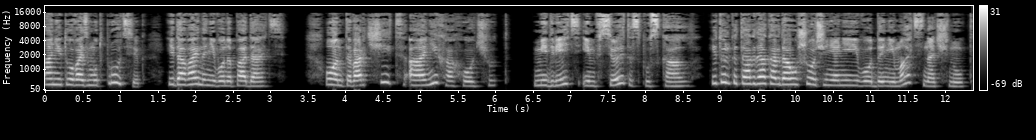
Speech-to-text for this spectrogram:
не то возьмут прутик и давай на него нападать. Он-то ворчит, а они хохочут. Медведь им все это спускал. И только тогда, когда уж очень они его донимать начнут,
